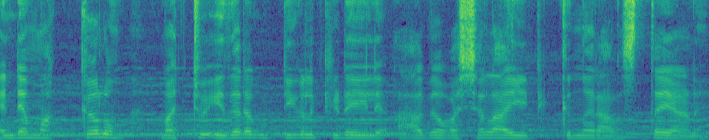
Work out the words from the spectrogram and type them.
എന്റെ മക്കളും മറ്റു ഇതര കുട്ടികൾക്കിടയിൽ ആകെ വശലായിരിക്കുന്ന ഒരവസ്ഥയാണ്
